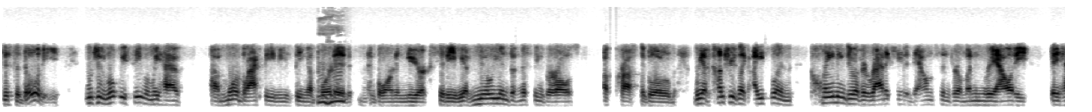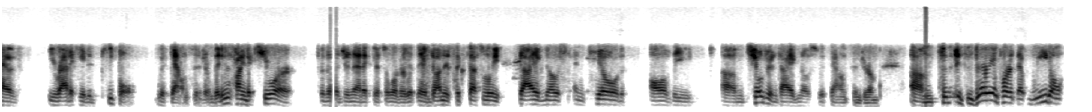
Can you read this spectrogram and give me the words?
disability, which is what we see when we have uh, more black babies being aborted mm-hmm. than born in New York City. We have millions of missing girls across the globe. We have countries like Iceland claiming to have eradicated Down syndrome, when in reality, they have eradicated people with Down syndrome. They didn't find a cure for the genetic disorder. What they've done is successfully diagnosed and killed all of the um, children diagnosed with Down syndrome. Um, so it's very important that we don't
